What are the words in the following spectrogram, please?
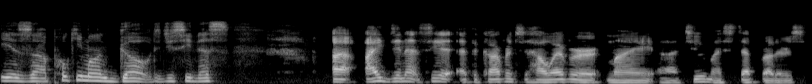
is uh, Pokemon Go. Did you see this? Uh, I did not see it at the conference. However, my uh, two of my stepbrothers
